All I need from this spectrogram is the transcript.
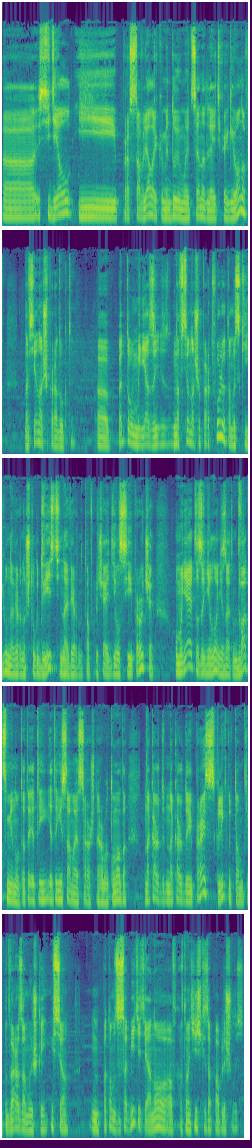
э, сидел и проставлял рекомендуемые цены для этих регионов на все наши продукты. Э, поэтому у меня на все наше портфолио, там SKU, наверное, штук 200, наверное, там включая DLC и прочее, у меня это заняло, не знаю, там 20 минут. Это, это, это не самая страшная работа. Там надо на каждый, на каждый прайс кликнуть там типа два раза мышкой, и все. Потом засобмитить, и оно автоматически запаблишилось.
